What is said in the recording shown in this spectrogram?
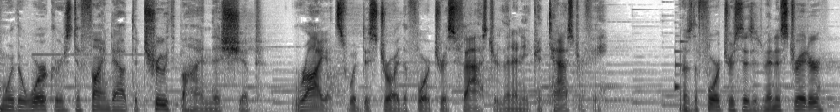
Were the workers to find out the truth behind this ship, riots would destroy the fortress faster than any catastrophe. As the fortress's administrator,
